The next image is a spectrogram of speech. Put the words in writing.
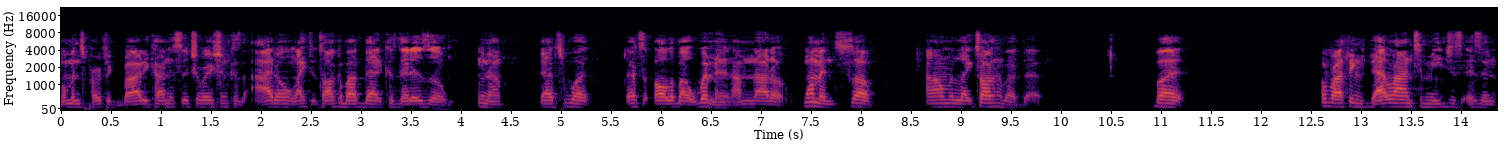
woman's perfect body kind of situation because I don't like to talk about that because that is a you know that's what that's all about women. I'm not a woman, so I don't really like talking about that. But overall, I think that line to me just isn't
